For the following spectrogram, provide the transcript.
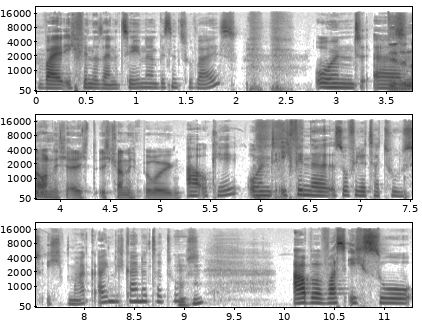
weil ich finde seine Zähne ein bisschen zu weiß. Und, ähm, Die sind auch nicht echt. Ich kann nicht beruhigen. Ah, okay. Und ich finde so viele Tattoos, ich mag eigentlich keine Tattoos. Aber was ich so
